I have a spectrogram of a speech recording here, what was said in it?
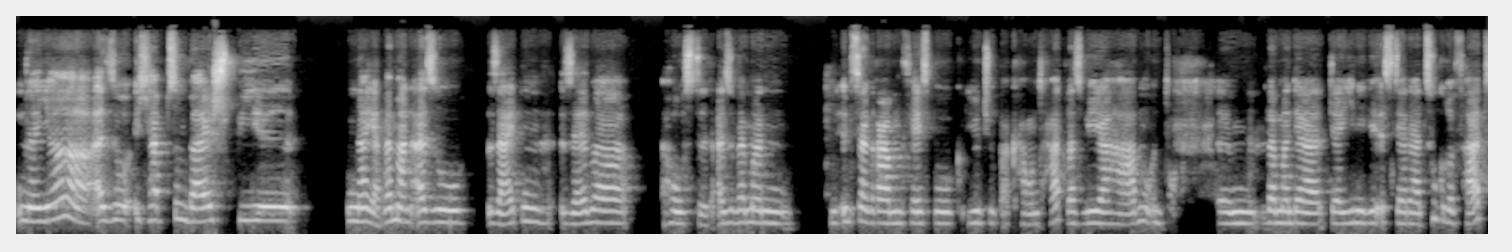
Naja, also ich habe zum Beispiel, naja, wenn man also Seiten selber hostet, also wenn man einen Instagram, Facebook, YouTube-Account hat, was wir ja haben und ähm, wenn man der, derjenige ist, der da Zugriff hat,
